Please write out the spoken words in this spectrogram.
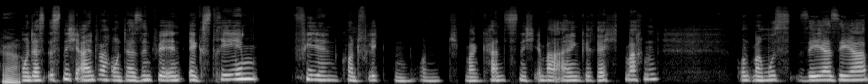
Ja. Und das ist nicht einfach und da sind wir in extrem vielen Konflikten und man kann es nicht immer allen gerecht machen. Und man muss sehr, sehr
